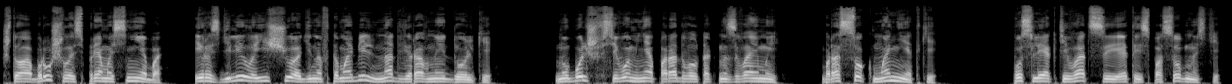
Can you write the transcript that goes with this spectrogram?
что обрушилось прямо с неба и разделило еще один автомобиль на две равные дольки. Но больше всего меня порадовал так называемый «бросок монетки», После активации этой способности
